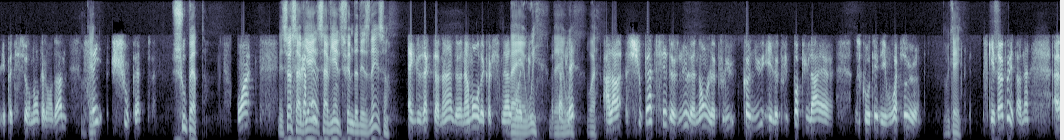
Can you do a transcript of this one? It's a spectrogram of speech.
les petits surnoms que l'on donne. C'est Choupette. Choupette. Ouais, Mais ça, ça vient, ça vient du film de Disney, ça? Exactement, d'un amour de coccinelle. Ben être oui. Ben oui. Ouais. Alors, Choupette, c'est devenu le nom le plus connu et le plus populaire du côté des voitures. OK. ce qui est un peu étonnant. Euh,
